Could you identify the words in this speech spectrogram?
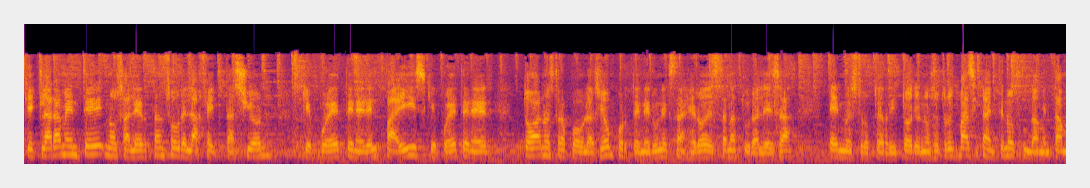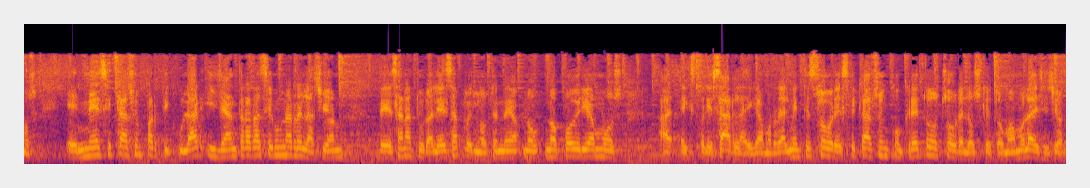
que claramente nos alertan sobre la afectación que puede tener el país, que puede tener toda nuestra población por tener un extranjero de esta naturaleza en nuestro territorio. Nosotros básicamente nos fundamentamos en ese caso en particular y ya entrar a hacer una relación de esa naturaleza, pues no, no, no podríamos expresarla, digamos, realmente sobre este caso en concreto, sobre los que tomamos la decisión.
